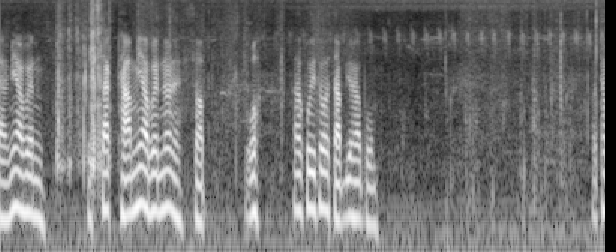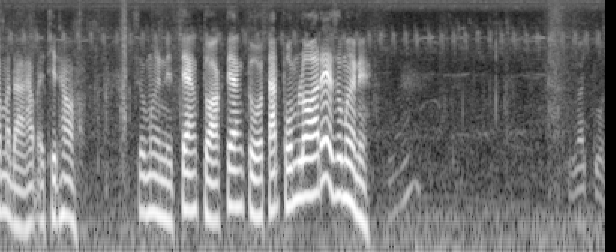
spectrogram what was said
ละเมียเพิ่นไปซักถามเมียเพิ่นด้วยนี่สอบโอ้ถ้าคุยโทรศัพท์อยู่ครับผมก็ธรรมดาครับไอทิศเฮาสมือนี่แต่งตัวแต่งตัวตัดผมรอเด้สมือนี่ว่าจน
